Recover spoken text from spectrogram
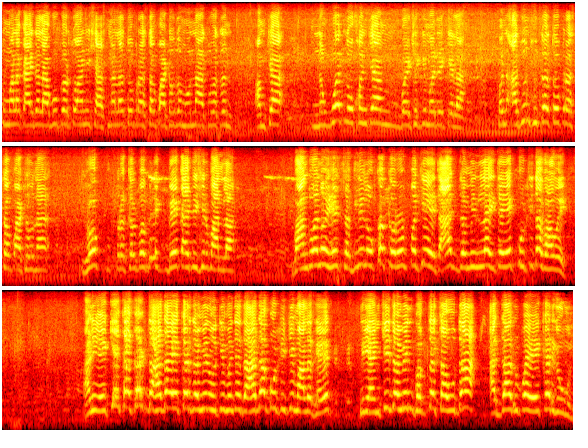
तुम्हाला कायदा लागू करतो आणि शासनाला तो प्रस्ताव पाठवतो म्हणून आश्वासन आमच्या नव्वद लोकांच्या बैठकीमध्ये केला. पण अजूनसुद्धा तो प्रस्ताव पाठवणार ह्यो प्रकल्प बे बेकायदेशीर बांधला. बांधवानो हे सगळी लोक करोडपती आहेत. आज जमीनला इथे एक कोटीचा भाव आहे. आणि एक दहा दहा एकर जमीन होती. म्हणजे दहा दहा कोटीची मालक आहेत. यांची जमीन फक्त चौदा हजार रुपये एकर घेऊन.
